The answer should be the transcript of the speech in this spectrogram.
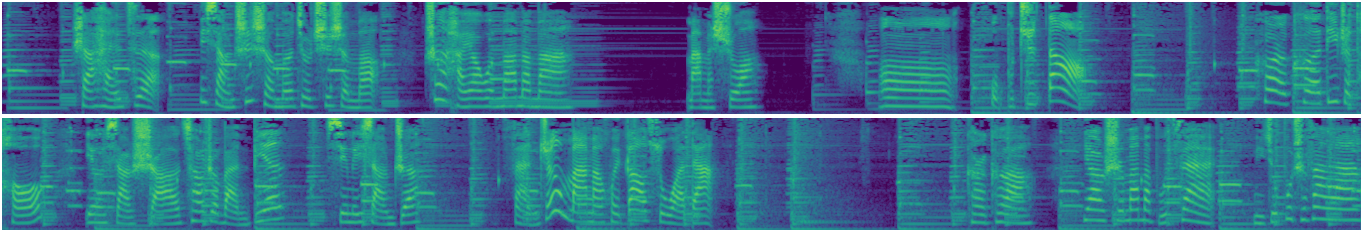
“傻孩子，你想吃什么就吃什么，这还要问妈妈吗？”妈妈说：“嗯，我不知道。”科尔克低着头，用小勺敲着碗边。心里想着，反正妈妈会告诉我的。科尔克，要是妈妈不在，你就不吃饭啦。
